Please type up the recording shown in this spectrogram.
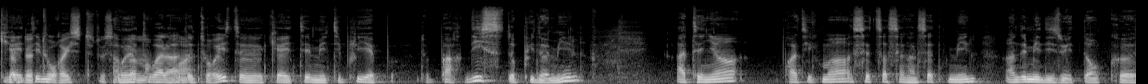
Qui a été, de touristes, tout simplement. voilà, de touristes, qui a été multiplié par 10 depuis 2000, atteignant pratiquement 757 000 en 2018. Donc, euh,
